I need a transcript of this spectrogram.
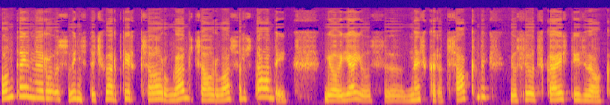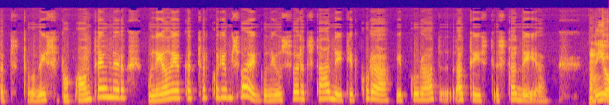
konteineros, viņas taču var pirkt cauru gadu, cauru vasaru stādīt. Jo, ja jūs neskarat sakni, jūs ļoti skaisti izvelkat to visu no konteinera un ieliekat tur, kur jums vajag. Un jūs varat stādīt jebkurā, jebkurā at, attīstības stadijā. Nu, jo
